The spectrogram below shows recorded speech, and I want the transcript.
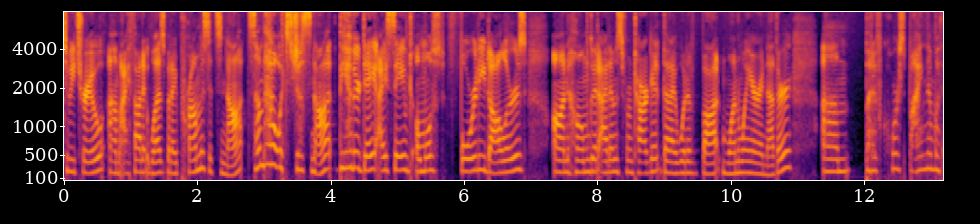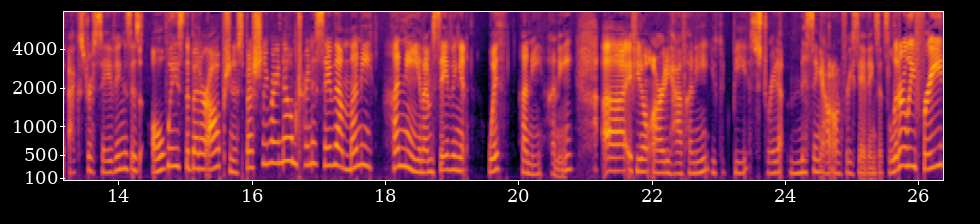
to be true. Um, I thought it was, but I promise it's not. Somehow it's just not. The other day, I saved almost $40 on home good items from Target that I would have bought one way or another. Um, but of course, buying them with extra savings is always the better option, especially right now. I'm trying to save that money, honey, and I'm saving it with honey, honey. Uh, if you don't already have honey, you could be straight up missing out on free savings. It's literally free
